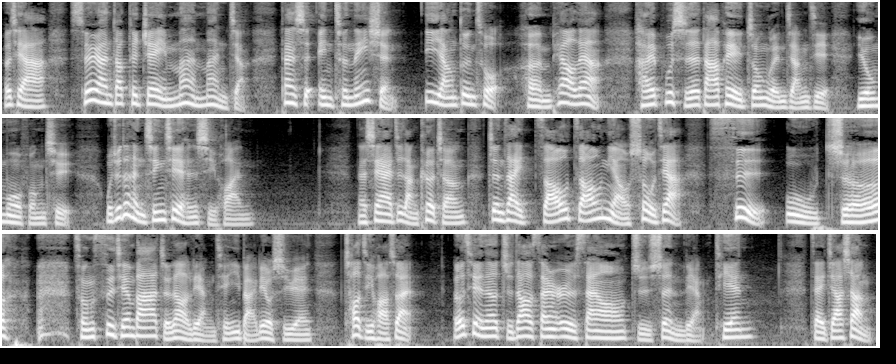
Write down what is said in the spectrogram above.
而且啊，虽然 Dr. J 慢慢讲，但是 intonation 抑扬顿挫很漂亮，还不时的搭配中文讲解，幽默风趣，我觉得很亲切，很喜欢。那现在这档课程正在早早鸟售价四五折，从四千八折到两千一百六十元，超级划算。而且呢，直到三月二十三哦，只剩两天。再加上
